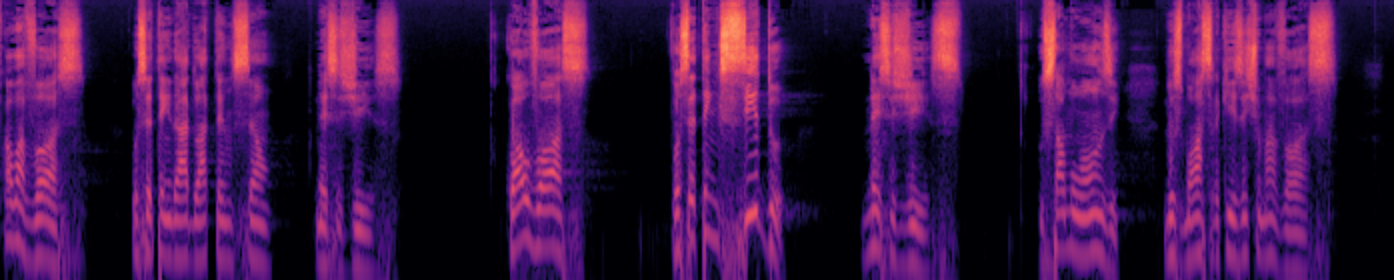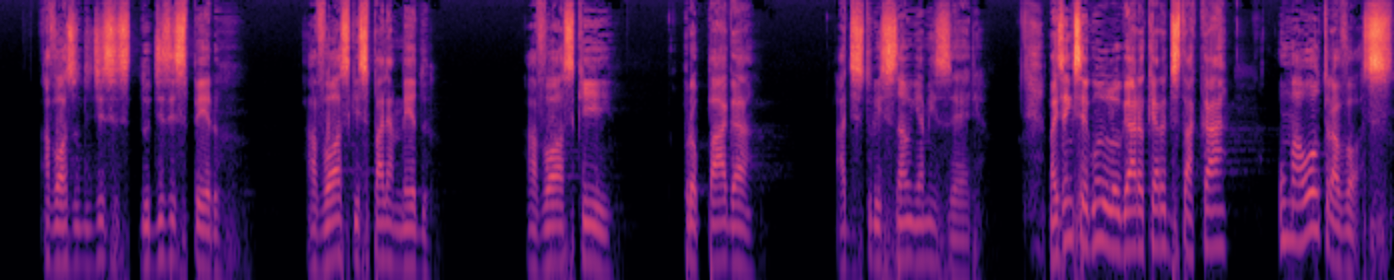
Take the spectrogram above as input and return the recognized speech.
qual a voz você tem dado atenção nesses dias? Qual voz você tem sido nesses dias? O Salmo 11 nos mostra que existe uma voz, a voz do desespero, a voz que espalha medo, a voz que propaga a destruição e a miséria. Mas em segundo lugar, eu quero destacar uma outra voz,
